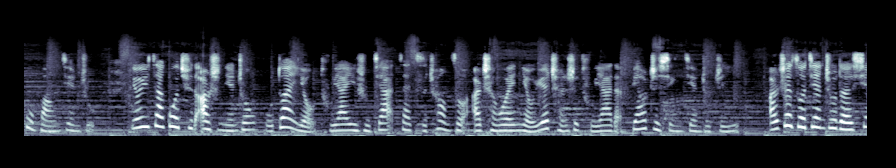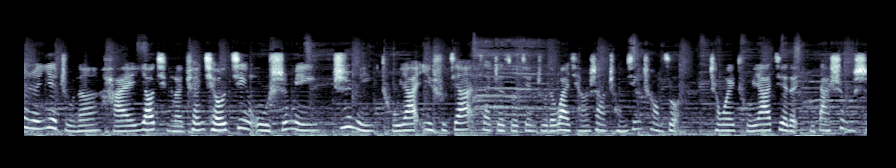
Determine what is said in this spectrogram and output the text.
库房建筑，由于在过去的二十年中不断有涂鸦艺术家在此创作，而成为纽约城市涂鸦的标志性建筑之一。而这座建筑的现任业主呢，还邀请了全球近五十名知名涂鸦艺术家，在这座建筑的外墙上重新创作，成为涂鸦界的一大盛事。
